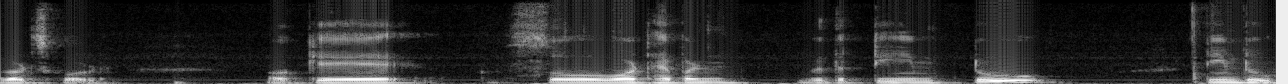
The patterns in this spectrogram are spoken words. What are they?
got scored. Okay so what happened with the team 2 team 2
